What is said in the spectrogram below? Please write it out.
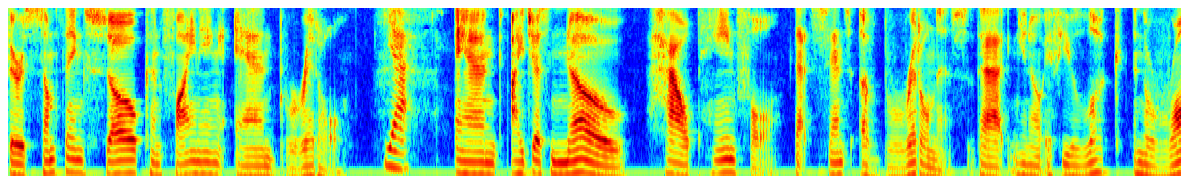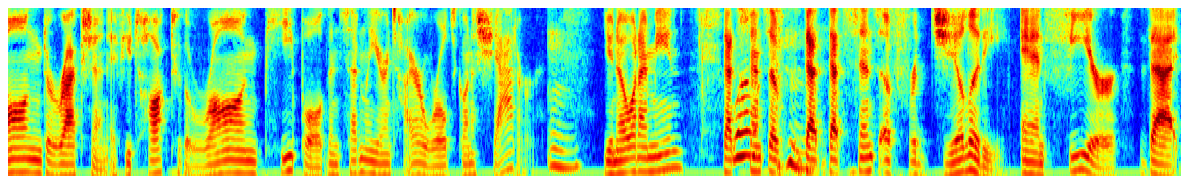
there's something so confining and brittle. yes. And I just know how painful that sense of brittleness that, you know, if you look in the wrong direction, if you talk to the wrong people, then suddenly your entire world's going to shatter. Mm. You know what I mean? That Well, sense of hmm. that that sense of fragility and fear that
